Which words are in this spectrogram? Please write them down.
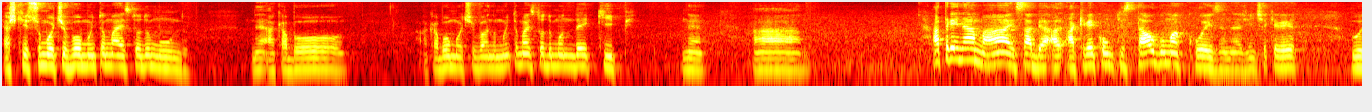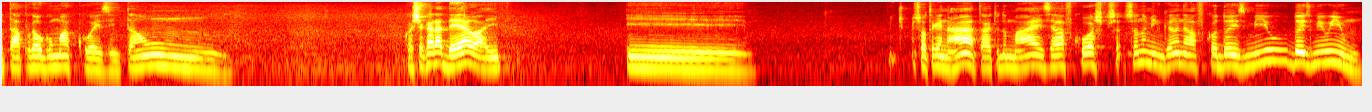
Acho que isso motivou muito mais todo mundo, né? Acabou, acabou motivando muito mais todo mundo da equipe, né? A, a treinar mais, sabe? A, a querer conquistar alguma coisa, né? A gente ia querer lutar por alguma coisa. Então, com a chegada dela e, e começou a treinar tal, e tudo mais. Ela ficou, acho que, se eu não me engano, ela ficou 2000, 2001.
